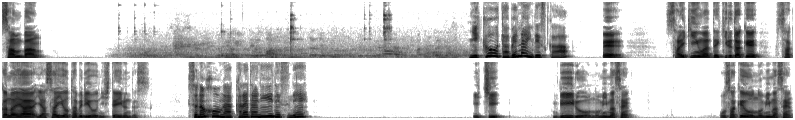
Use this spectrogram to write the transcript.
3番。肉を食べないんですか？A 最近はできるだけ魚や野菜を食べるようにしているんです。その方が体にいいですね。1ビールを飲みません。お酒を飲みません。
